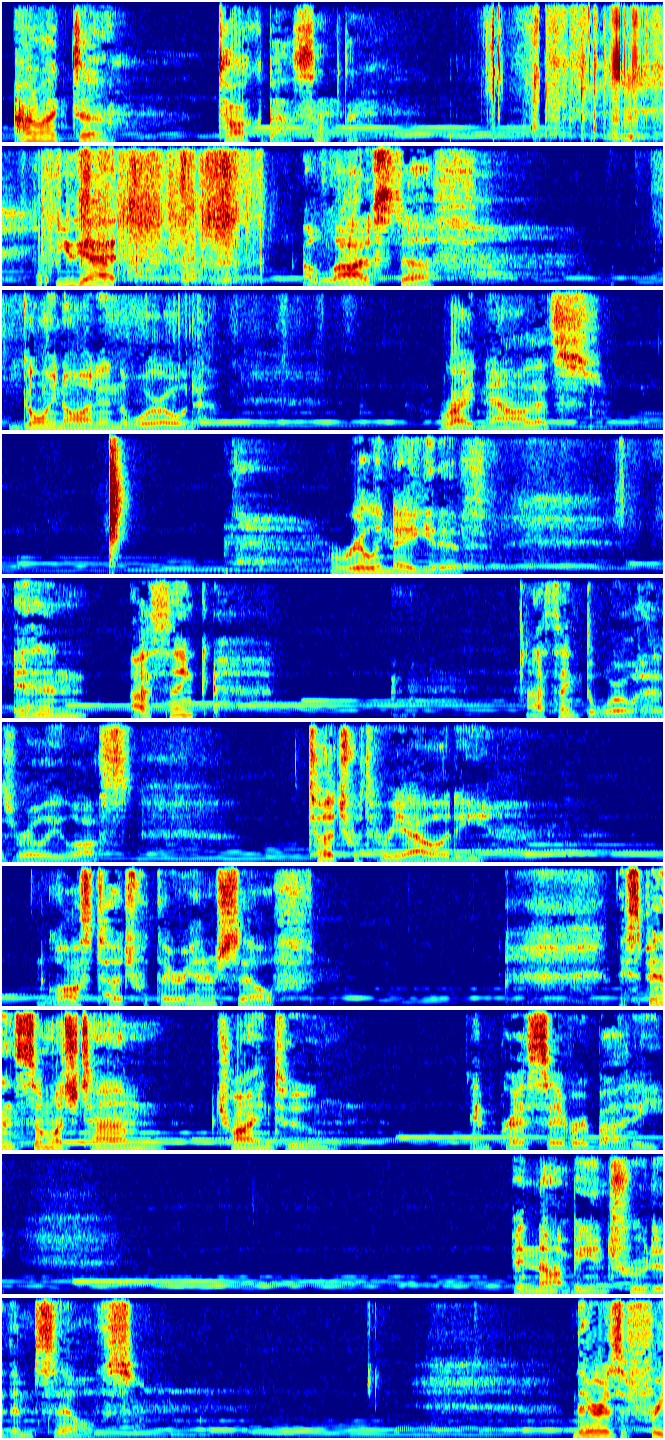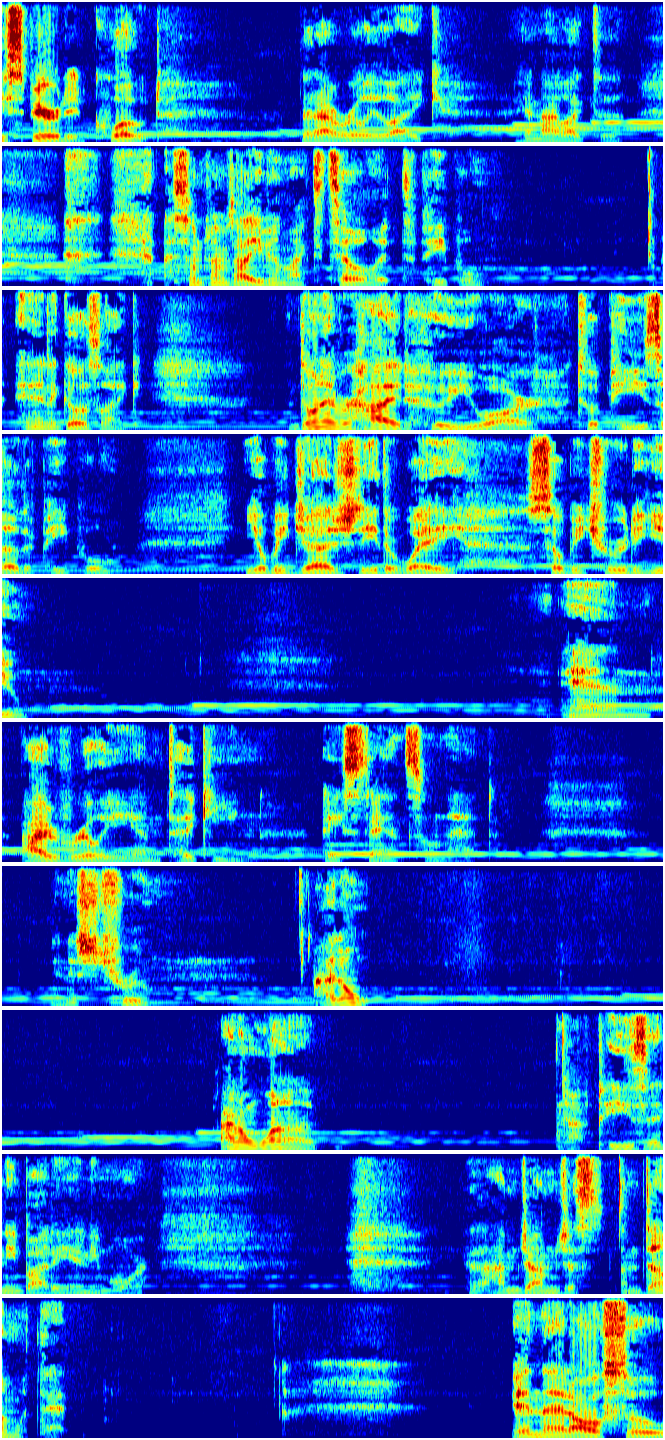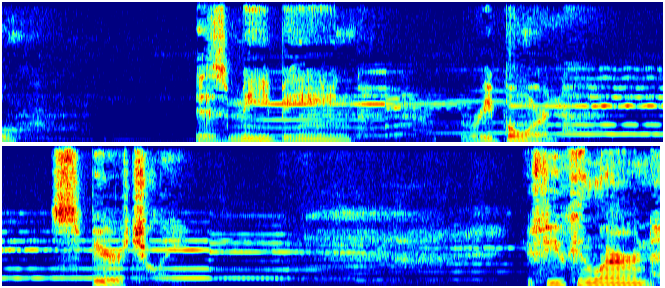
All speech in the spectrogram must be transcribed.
I like to talk about something. You got a lot of stuff going on in the world right now that's really negative. And I think I think the world has really lost touch with reality. Lost touch with their inner self. They spend so much time trying to impress everybody and not being true to themselves. There is a free spirited quote that I really like, and I like to. Sometimes I even like to tell it to people. And it goes like Don't ever hide who you are to appease other people. You'll be judged either way, so be true to you. And I really am taking a stance on that. And it's true. I don't I don't want to appease anybody anymore. I'm I'm just I'm done with that. And that also is me being reborn spiritually. If you can learn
